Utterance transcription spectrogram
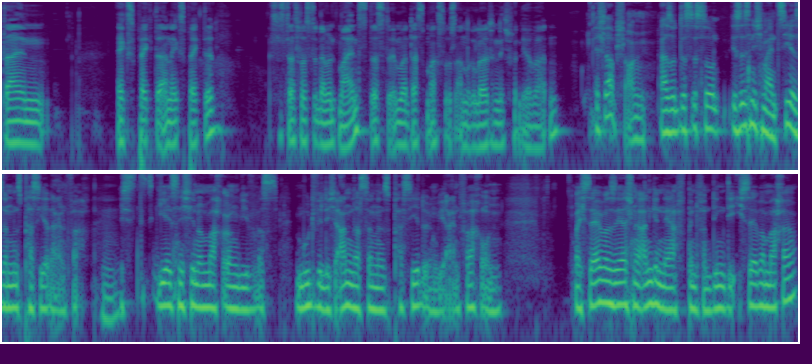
dein Expect the Unexpected? Ist es das, was du damit meinst, dass du immer das machst, was andere Leute nicht von dir erwarten? Ich glaube schon. Also das ist so, es ist nicht mein Ziel, sondern es passiert einfach. Hm. Ich gehe jetzt nicht hin und mache irgendwie was mutwillig anders, sondern es passiert irgendwie einfach. Und weil ich selber sehr schnell angenervt bin von Dingen, die ich selber mache,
